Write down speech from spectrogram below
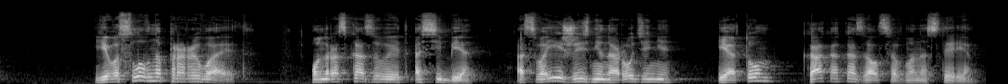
Его словно прорывает. Он рассказывает о себе – о своей жизни на родине и о том, как оказался в монастыре.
